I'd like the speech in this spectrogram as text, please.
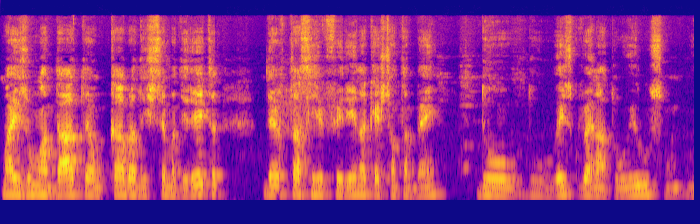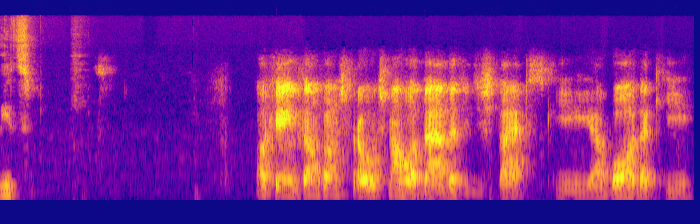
mais um mandato, é um cabra de extrema-direita, deve estar se referindo à questão também do, do ex-governador Wilson Wilson. Ok, então vamos para a última rodada de destaques que aborda aqui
